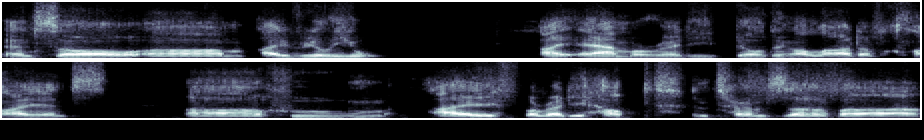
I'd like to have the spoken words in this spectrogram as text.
And so um, I really, I am already building a lot of clients uh, whom I've already helped in terms of uh,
